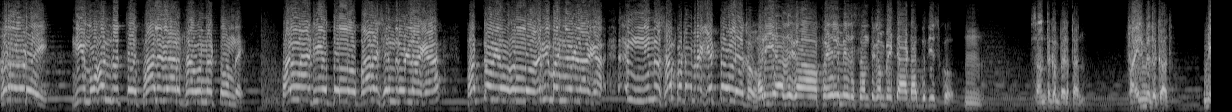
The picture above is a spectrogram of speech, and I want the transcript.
కుర్రాడోయ్ నీ మొహం చూస్తే పాలు గారత ఉన్నట్టుంది. పల్నాటి యుద్ధంలో బాలచంద్రుడిలాగా పద్మవ్యూహంలో అభిమన్యుడిలాగా నిన్ను చంపడం నాకు ఇష్టం లేదు. మర్యాదగా ఫైల్ మీద సంతకం పెట్టి ఆ డబ్బు తీసుకో. సంతకం పెడతాను. ఫైల్ మీద కాదు మీ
